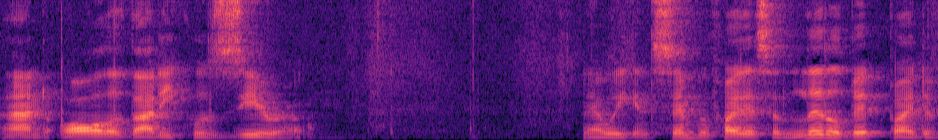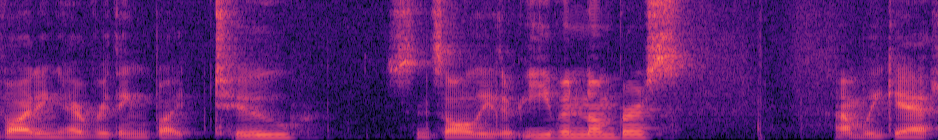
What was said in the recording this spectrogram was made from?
And all of that equals 0. Now we can simplify this a little bit by dividing everything by 2, since all these are even numbers, and we get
